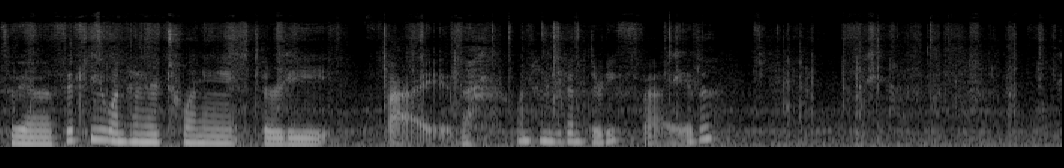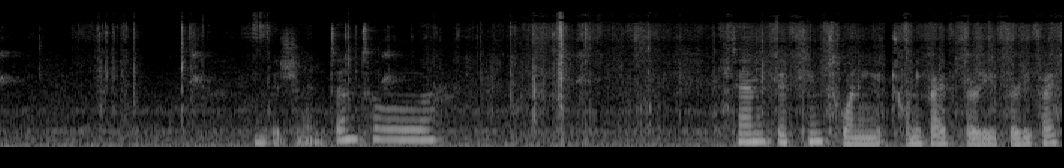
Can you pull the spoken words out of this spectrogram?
So we have a 50, 120, 35. 135. Vision and dental. 10, 15, 20, 25, 30, 35,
